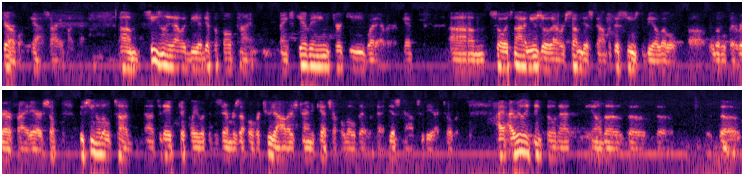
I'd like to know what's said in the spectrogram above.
terrible. Yeah, sorry about that. Um, seasonally, that would be a difficult time. Thanksgiving, turkey, whatever. Okay. Um, so it's not unusual that we're some discount, but this seems to be a little, uh, a little bit rarefied air. So we've seen a little tug uh, today, particularly with the December's up over two dollars, trying to catch up a little bit with that discount to the October. I, I really think though that you know the the the the,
